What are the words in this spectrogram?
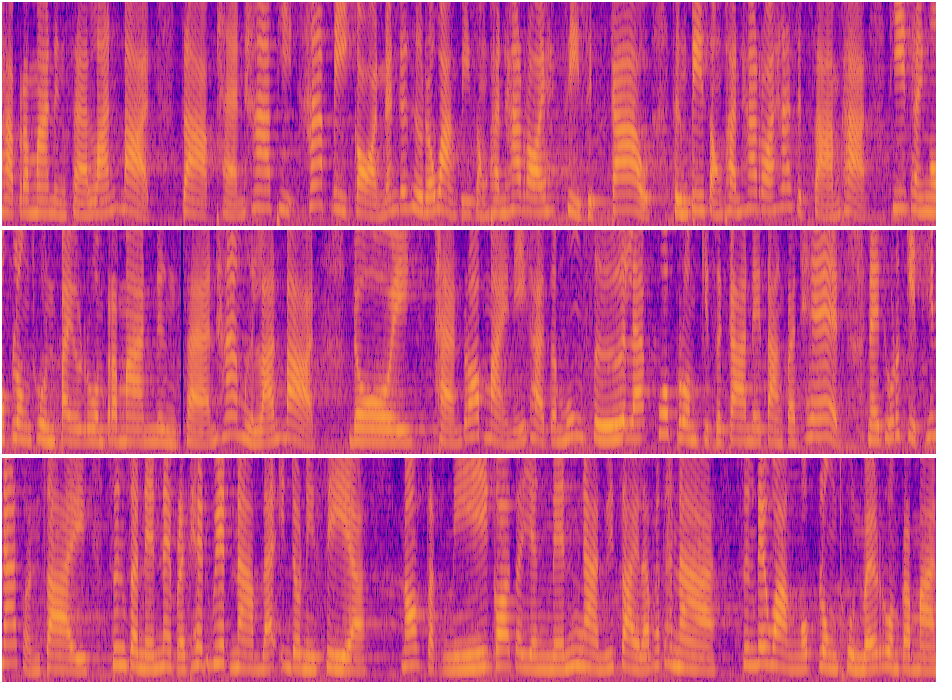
ค่ะประมาณ 1 0 0 0 0แสนล้านบาท จากแผน 5 ปี 5 ปีก่อน นั่นก็คือระหว่างปี 2549 ถึงปี 2553 ค่ะ ที่ใช้งบลงทุนไปรวมประมาณ 150,000 ล้านบาท โดยแผนรอบใหม่นี้ค่ะจะมุ่งซื้อและควบรวมกิจการในต่างประเทศ ในธุรกิจที่น่าสนใจ ซึ่งจะเน้นในประเทศเวียดนามและอินโดนีเซีย นอกจากนี้ก็จะยังเน้นงานวิจัยและพัฒนา ซึ่งได้วางงบลงทุนไว้รวมประมาณ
